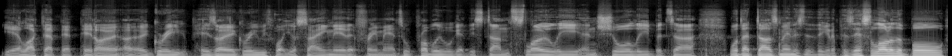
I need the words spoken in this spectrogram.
Yeah, like that Pet. I, I agree, Pez. I agree with what you're saying there. That Fremantle probably will get this done slowly and surely, but uh, what that does mean is that they're going to possess a lot of the ball.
